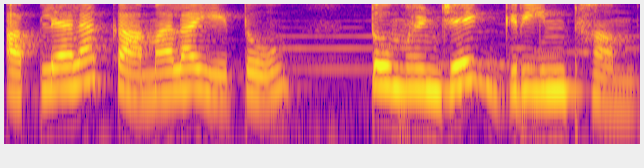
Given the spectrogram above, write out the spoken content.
आपल्याला कामाला येतो तो म्हणजे ग्रीन थांब.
